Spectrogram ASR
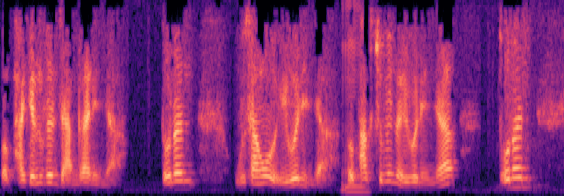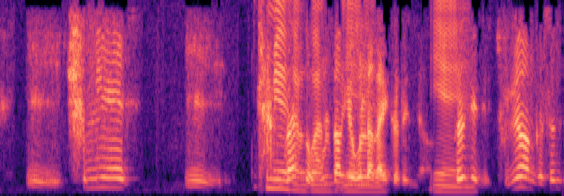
뭐 박영선 장관이냐 또는 우상호 의원이냐 또 음. 박주민 의원이냐 또는 이 추미애 이 장관도 장관. 물방에 예. 올라가 있거든요. 예. 그런데 중요한 것은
